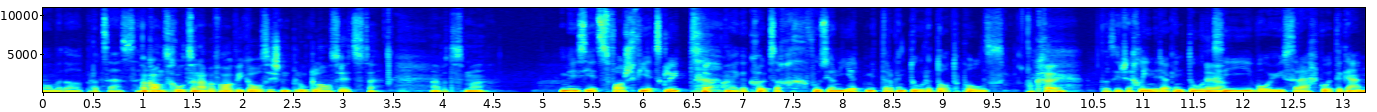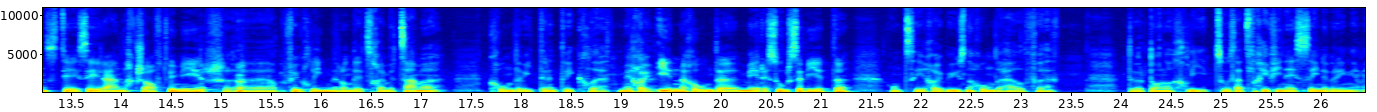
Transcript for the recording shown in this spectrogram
wo man da Prozesse Noch ganz kurz eine Nebenfrage, wie groß ist ein Blue Glass jetzt? Einfach, dass man wir sind jetzt fast 40 Leute. Ja. Wir haben kürzlich fusioniert mit der Agentur Dot Pulse. Okay. Das war eine kleinere Agentur, ja. die uns recht gut ergänzt. Die haben sehr ähnlich geschafft wie wir, ja. äh, aber viel kleiner. Und jetzt können wir zusammen Kunden weiterentwickeln. Wir okay. können ihren Kunden mehr Ressourcen bieten und sie können bei unseren Kunden helfen, dort auch noch ein bisschen zusätzliche Finesse reinbringen.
